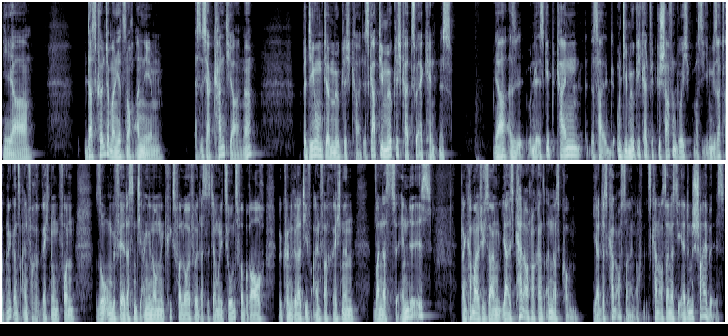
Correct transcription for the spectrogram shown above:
Ja, das könnte man jetzt noch annehmen. Es ist ja Kant ja, ne? Bedingung der Möglichkeit. Es gab die Möglichkeit zur Erkenntnis. Ja, also es gibt keinen, das, und die Möglichkeit wird geschaffen durch, was ich eben gesagt habe, ne, ganz einfache Rechnung von so ungefähr, das sind die angenommenen Kriegsverläufe, das ist der Munitionsverbrauch. Wir können relativ einfach rechnen, wann das zu Ende ist. Dann kann man natürlich sagen, ja, es kann auch noch ganz anders kommen. Ja, das kann auch sein. Auch, es kann auch sein, dass die Erde eine Scheibe ist.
